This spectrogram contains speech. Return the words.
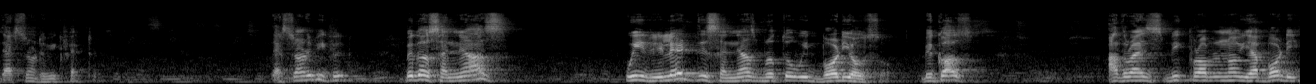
that's not a big factor. That's not a big factor. Because sannyas, we relate this sannyas brata with body also. Because otherwise big problem now you have body.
